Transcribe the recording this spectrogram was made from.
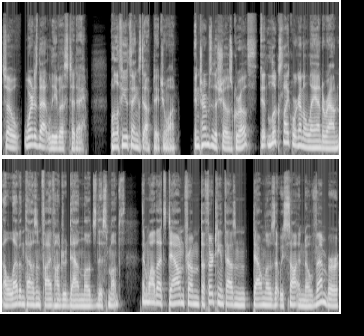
So, where does that leave us today? Well, a few things to update you on. In terms of the show's growth, it looks like we're going to land around 11,500 downloads this month. And while that's down from the 13,000 downloads that we saw in November,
